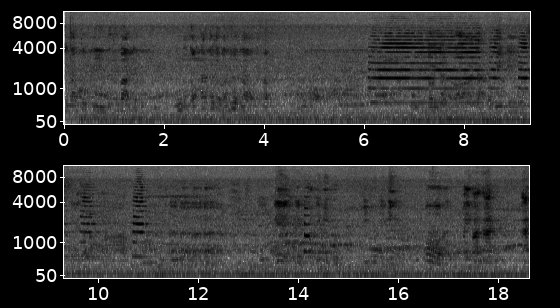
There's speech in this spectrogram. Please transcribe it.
ทำทุกปีที่ที่บ้านเนี่ยครูทั้งสองท่านก็จะมาร่วมเรานะครับโดยเฉพาะอาจารย์ประวิตรนี่เสียสละมากนี่เป็นคนที่มีบุญมีบุญจริงๆโอ้ไม่ว่างานงาน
